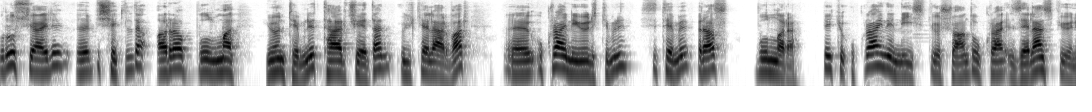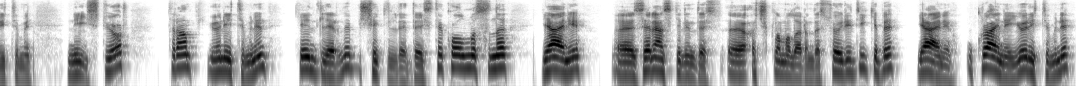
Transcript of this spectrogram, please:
Rusya ile bir şekilde ara bulma yöntemini tercih eden ülkeler var. Ukrayna yönetiminin sistemi biraz bunlara Peki Ukrayna ne istiyor şu anda? Ukrayna Zelenski yönetimi ne istiyor? Trump yönetiminin kendilerine bir şekilde destek olmasını yani e, Zelenski'nin de açıklamalarında söylediği gibi yani Ukrayna yönetimini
